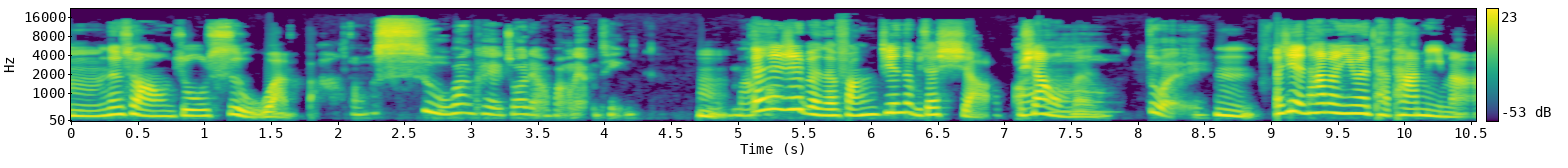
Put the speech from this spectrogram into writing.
嗯，那时候好像租四五万吧。哦，四五万可以租两房两厅，嗯，但是日本的房间都比较小，不像我们。哦对，嗯，而且他们因为榻榻米嘛，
